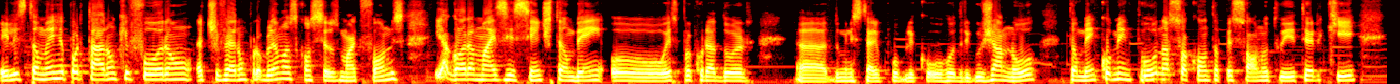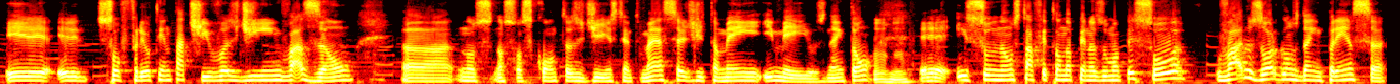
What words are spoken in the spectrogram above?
eles também reportaram que foram eh, tiveram problemas com seus smartphones e agora mais recente também o ex-procurador uh, do Ministério Público, Rodrigo Janot, também comentou na sua conta pessoal no Twitter que ele, ele sofreu tentativas de invasão Uh, nos, nas suas contas de instant message e também e-mails, né? Então, uhum. é, isso não está afetando apenas uma pessoa, Vários órgãos da imprensa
